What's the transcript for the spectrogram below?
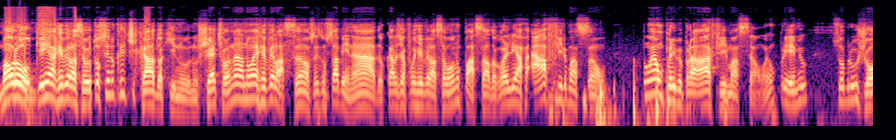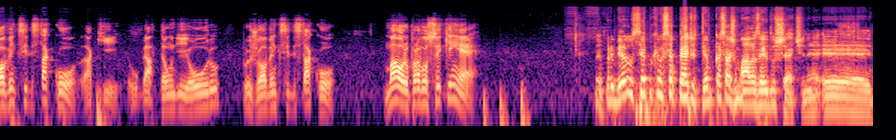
Mauro, quem é a revelação? Eu estou sendo criticado aqui no, no chat, falando, não, não é revelação, vocês não sabem nada, o cara já foi revelação ano passado, agora ele é a afirmação. Não é um prêmio para afirmação, é um prêmio sobre o jovem que se destacou aqui, o gatão de ouro para o jovem que se destacou. Mauro, para você quem é? Primeiro, não sei porque você perde tempo com essas malas aí do chat, né? É,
